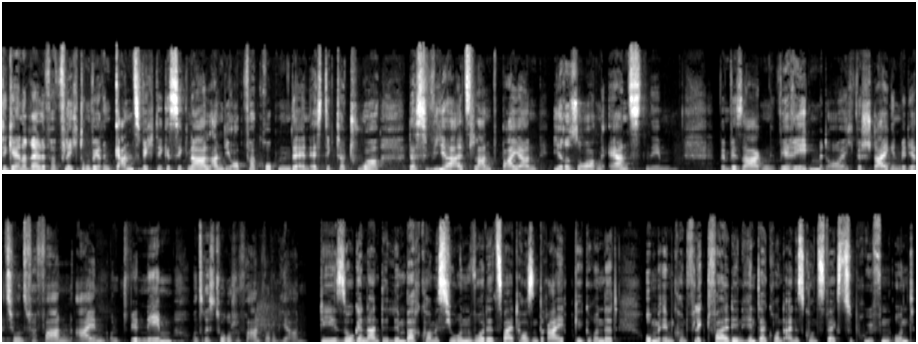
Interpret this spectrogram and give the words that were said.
Die generelle Verpflichtung wäre ein ganz wichtiges Signal an die Opfergruppen der NS-Diktatur, dass wir als Land Bayern ihre Sorgen ernst nehmen. Wenn wir sagen, wir reden mit euch, wir steigen in Mediationsverfahren ein und wir nehmen unsere historische Verantwortung hier an. Die sogenannte Limbach-Kommission wurde 2003 gegründet, um im Konfliktfall den Hintergrund eines Kunstwerks zu prüfen und,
